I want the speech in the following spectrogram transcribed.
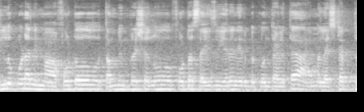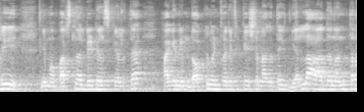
ಇಲ್ಲೂ ಕೂಡ ನಿಮ್ಮ photo thumb impression photo size ಏನೇನು ಇರಬೇಕು ಅಂತ ಹೇಳುತ್ತೆ. ಆಮೇಲೆ ಸ್ಟೆಪ್ ತ್ರೀ ನಿಮ್ಮ ಪರ್ಸ್ನಲ್ ಡೀಟೇಲ್ಸ್ ಕೇಳುತ್ತೆ. ಹಾಗೆ ನಿಮ್ಮ ಡಾಕ್ಯುಮೆಂಟ್ ವೆರಿಫಿಕೇಷನ್ ಆಗುತ್ತೆ. ಇದೆಲ್ಲ ಆದ ನಂತರ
